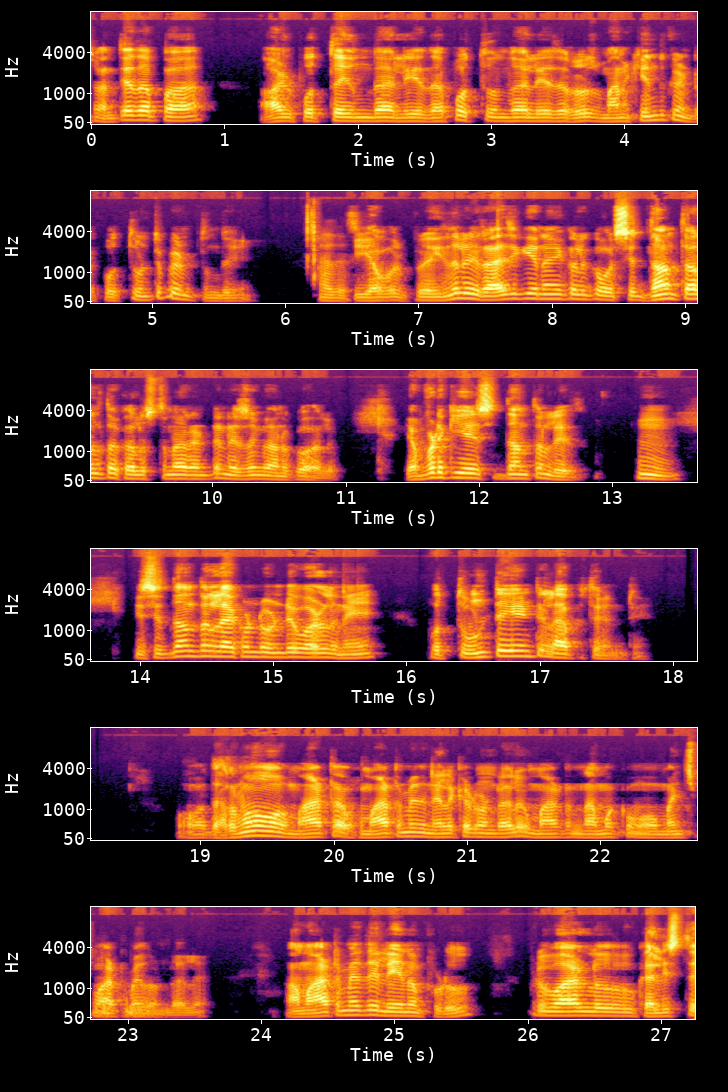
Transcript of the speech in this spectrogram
సో అంతే తప్ప వాళ్ళు పొత్తు ఉందా లేదా పొత్తు ఉందా లేదా రోజు మనకెందుకంటే పొత్తు ఉంటే పెడుతుంది. ఎవరు ఇందులో ఈ రాజకీయ నాయకులకు ఒక సిద్ధాంతాలతో కలుస్తున్నారంటే నిజంగా అనుకోవాలి. ఎవరికి ఏ సిద్ధాంతం లేదు. ఈ సిద్ధాంతం లేకుండా ఉండే వాళ్ళని పొత్తు ఉంటే ఏంటి లేకపోతే ఏంటి? ఓ ధర్మం ఒక మాట ఒక మాట మీద నిలకడ ఉండాలి ఒక మాట నమ్మకం ఓ మంచి మాట మీద ఉండాలి. ఆ మాట మీదే లేనప్పుడు ఇప్పుడు వాళ్ళు కలిస్తే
